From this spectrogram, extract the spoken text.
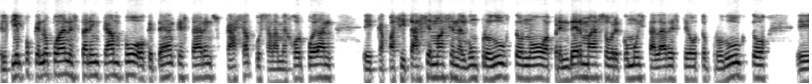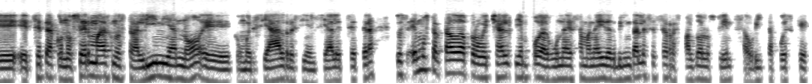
el tiempo que no puedan estar en campo o que tengan que estar en su casa, pues a lo mejor puedan eh, capacitarse más en algún producto, ¿no? Aprender más sobre cómo instalar este otro producto, eh, etcétera, conocer más nuestra línea, ¿no? Eh, comercial, residencial, etcétera. Entonces, hemos tratado de aprovechar el tiempo de alguna de esa manera y de brindarles ese respaldo a los clientes ahorita, pues que,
